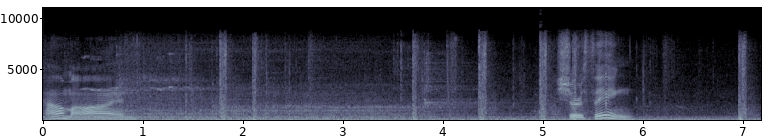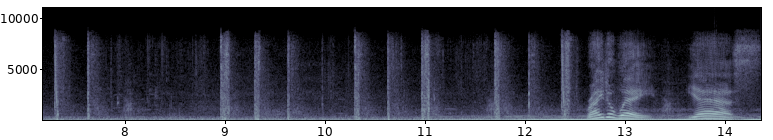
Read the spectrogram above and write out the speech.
Come on. Sure thing. Right away. Yes.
